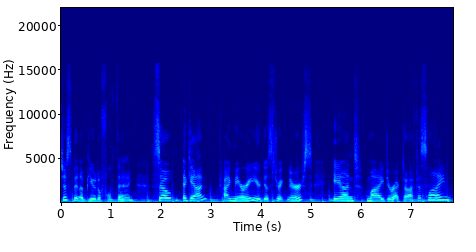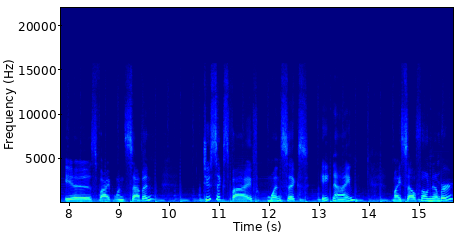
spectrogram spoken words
It's just been a beautiful thing. So again, I'm Mary, your district nurse, and my direct office line is 517 265 1689. My cell phone number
